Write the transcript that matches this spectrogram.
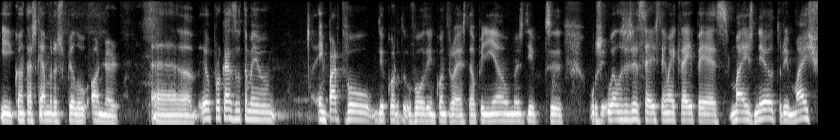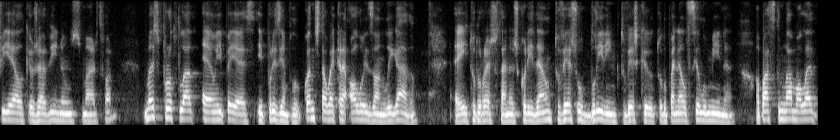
e quanto às câmaras pelo Honor. Uh, eu, por acaso, também em parte vou de acordo, vou de encontro a esta opinião, mas digo-te, o LG G6 tem um ecrã IPS mais neutro e mais fiel que eu já vi num smartphone, mas por outro lado é um IPS e por exemplo, quando está o ecrã always on ligado e tudo o resto está na escuridão, tu vês o bleeding, tu vês que todo o painel se ilumina, ao passo que no AMOLED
